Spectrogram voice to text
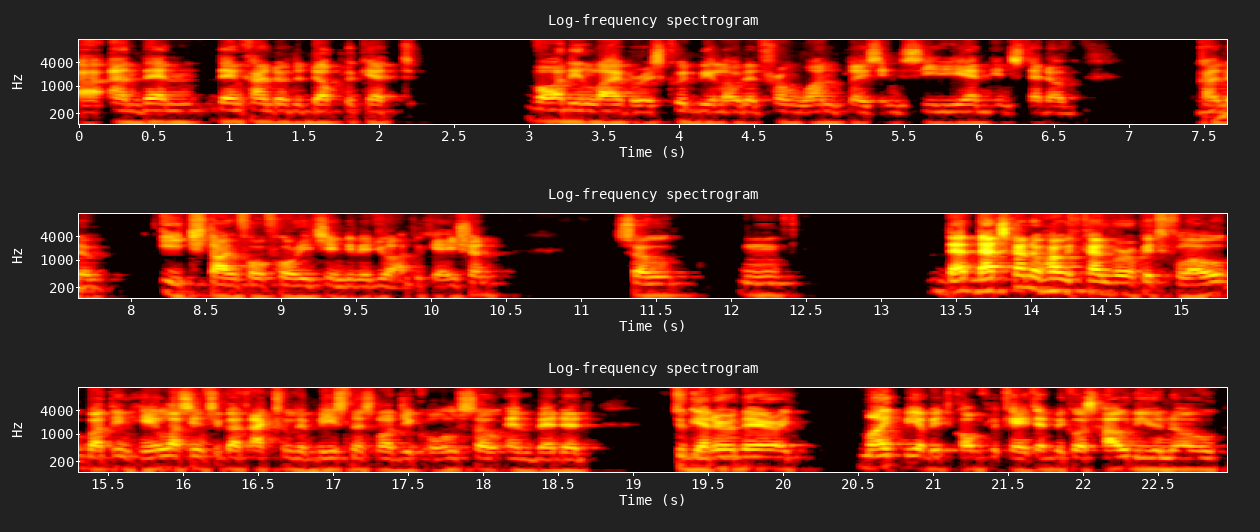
uh, and then then kind of the duplicate Vaadin libraries could be loaded from one place in the CDN instead of kind mm-hmm. of each time for, for each individual application. So mm, that that's kind of how it can work with Flow. But in Hilla, since you got actually the business logic also embedded together there, it might be a bit complicated because how do you know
